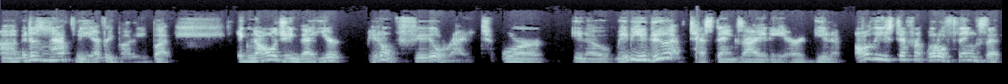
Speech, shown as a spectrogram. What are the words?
Mm. Um, it doesn't have to be everybody, but acknowledging that you're you don't feel right, or you know maybe you do have test anxiety, or you know all these different little things that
